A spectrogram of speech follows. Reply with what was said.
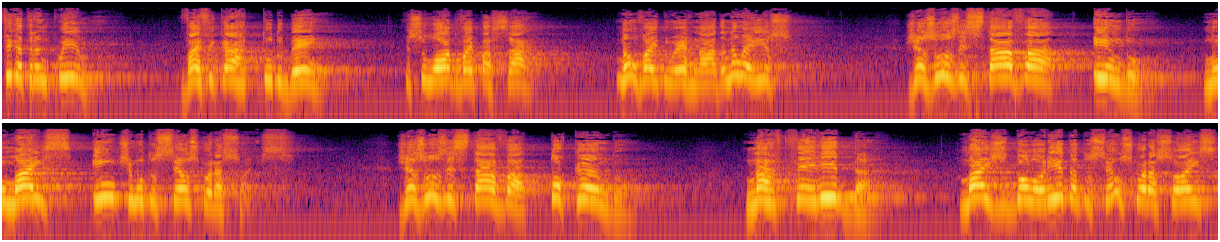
Fica tranquilo, vai ficar tudo bem, isso logo vai passar, não vai doer nada, não é isso. Jesus estava indo no mais íntimo dos seus corações. Jesus estava tocando na ferida mais dolorida dos seus corações,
